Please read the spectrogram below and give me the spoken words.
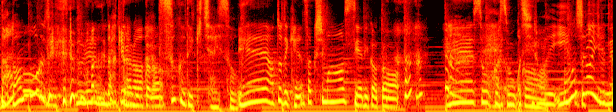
段ボールで作作れるんだったら。らすぐできちゃいそう。えー、後で検索しますやり方。えー、そうかそうか。面白いよね。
